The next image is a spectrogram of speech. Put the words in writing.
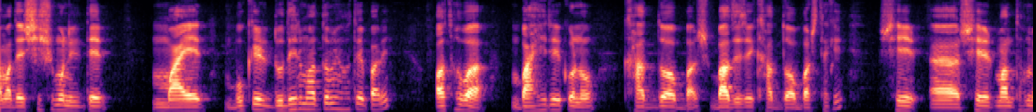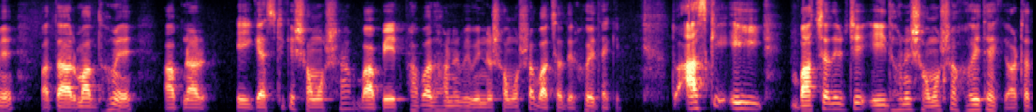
আমাদের শিশুমণিদের মায়ের বুকের দুধের মাধ্যমে হতে পারে, অথবা বাহিরের কোনো খাদ্য অভ্যাস, বাজে যে খাদ্য অভ্যাস থাকে, সে সের মাধ্যমে বা তার মাধ্যমে আপনার এই গ্যাস্ট্রিকের সমস্যা বা পেট ফাঁপা ধরনের বিভিন্ন সমস্যা বাচ্চাদের হয়ে থাকে। তো আজকে এই বাচ্চাদের যে এই ধরনের সমস্যা হয়ে থাকে, অর্থাৎ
